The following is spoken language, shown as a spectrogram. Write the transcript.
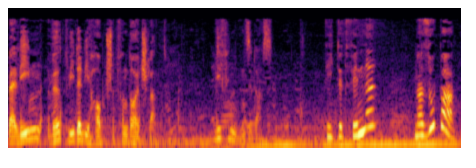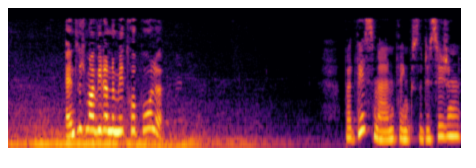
Berlin wird wieder die Hauptstadt von Deutschland. Wie finden Sie das? Wie ich das finde? Na super. Endlich mal wieder eine Metropole. But this man thinks the decision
